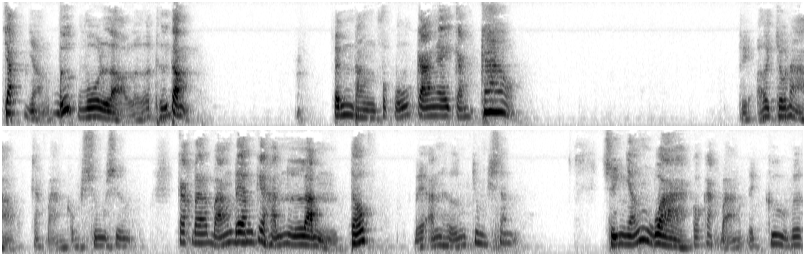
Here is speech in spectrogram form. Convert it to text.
chấp nhận bước vô lò lửa thử tâm. Tinh thần phục vụ càng ngày càng cao. Thì ở chỗ nào các bạn cũng sung sướng các bạn đem cái hạnh lành tốt để ảnh hưởng chúng sanh. Sự nhẫn hòa của các bạn để cứu vớt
